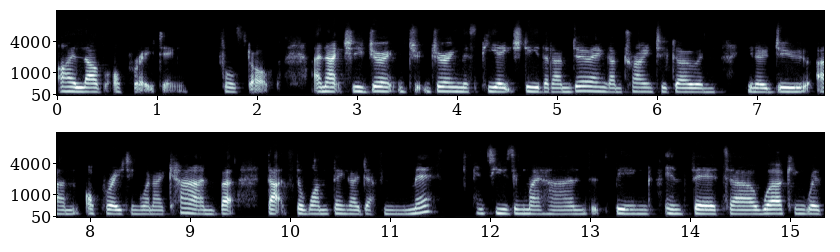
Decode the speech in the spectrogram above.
I love operating, full stop. And actually, during d- during this PhD that I'm doing, I'm trying to go and you know do um, operating when I can. But that's the one thing I definitely miss. It's using my hands. It's being in theatre, working with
